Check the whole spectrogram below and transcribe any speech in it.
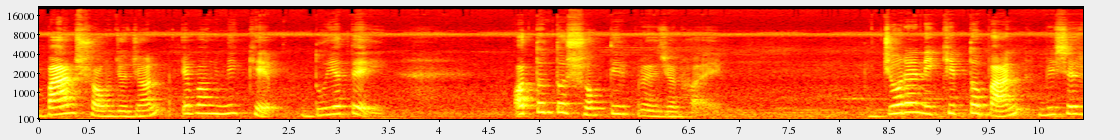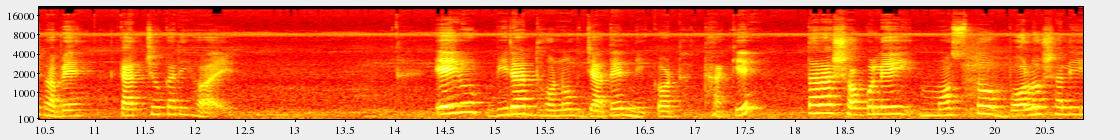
বান সংযোজন এবং নিক্ষেপ দুয়েতেই অত্যন্ত শক্তির প্রয়োজন হয়। জোরে নিক্ষিপ্ত বান বিশেষভাবে কার্যকারী হয়। এইরূপ বিরাট ধনুক যাদের নিকট থাকে তারা সকলেই মস্ত বলশালী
